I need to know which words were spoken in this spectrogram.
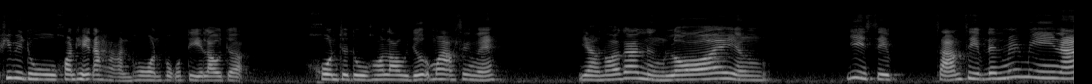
พี่ไปดูคอนเทนต์อาหารพรปกติเราจะคนจะดูของเราเยอะมากใช่ไหม อย่างน้อยก็หนึ่งร้อยอย่างยี่สิบสามสิบเลนไม่มีนะ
